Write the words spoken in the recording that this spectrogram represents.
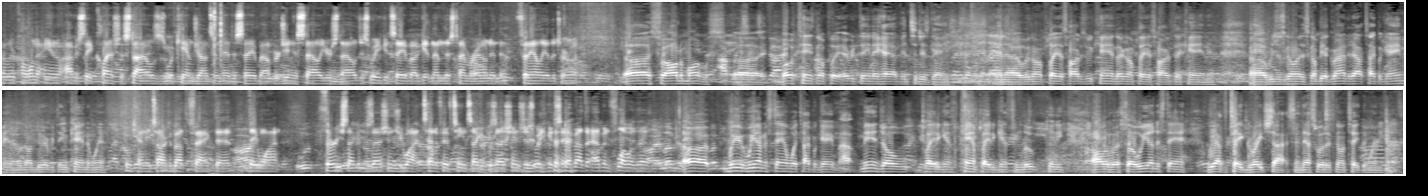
They're calling it, you know, obviously a clash of styles is what Cam Johnson had to say about Virginia's style, your style. Just what you can say about getting them this time around in the finale of the tournament. Uh, it's for all the marbles. Uh, both teams gonna put everything they have into this game, and uh, we're gonna play as hard as we can. They're gonna play as hard as they can, and uh, we're just gonna. It's gonna be a grinded out type of game, and we're gonna do everything we can to win. And Kenny talked about the fact that they want 30 second possessions, you want 10 to 15 second possessions. Just what you can say about the ebb and flow of that. Uh, we we understand what type of game. I, me and Joe played against. Cam played against him. Luke, Kenny, all of us. So we understand we have to take great shots, and that's what it's gonna take to win.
